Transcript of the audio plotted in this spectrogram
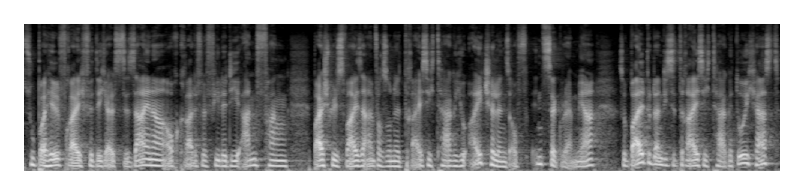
super hilfreich für dich als Designer, auch gerade für viele, die anfangen, beispielsweise einfach so eine 30 Tage UI-Challenge auf Instagram, ja. Sobald du dann diese 30 Tage durch hast,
